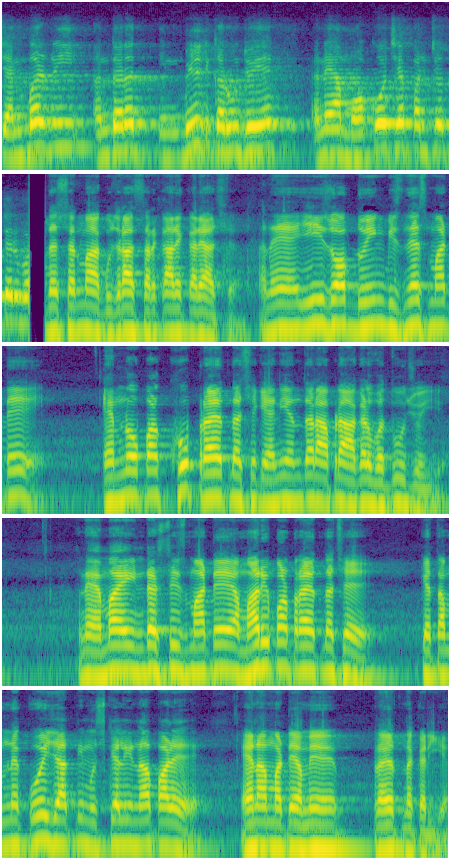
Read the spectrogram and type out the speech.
ચેમ્બરની અંદર જ ઇનબિલ્ટ કરવું જોઈએ. અને આ મોકો છે પંચોતેર પ્રદર્શનમાં ગુજરાત સરકારે કર્યા છે. અને ઇઝ ઓફ ડુઈંગ બિઝનેસ માટે એમનો પણ ખૂબ પ્રયત્ન છે કે એની અંદર આપણે આગળ વધવું જોઈએ. અને એમાંય ઇન્ડસ્ટ્રીઝ માટે અમારી પણ પ્રયત્ન છે કે તમને કોઈ જાતની મુશ્કેલી ન પડે, એના માટે અમે પ્રયત્ન કરીએ.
